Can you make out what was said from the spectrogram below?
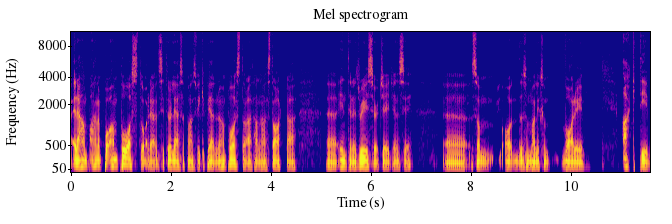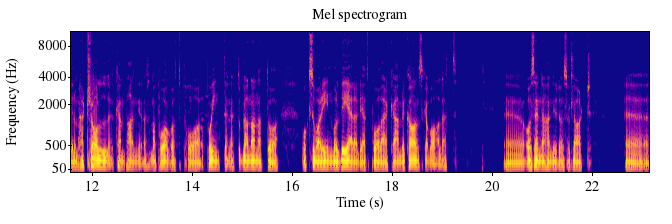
eller han, han, han påstår, jag sitter och läser på hans Wikipedia nu, han påstår att han har startat uh, Internet Research Agency som, som har liksom varit aktiv i de här trollkampanjerna som har pågått på, på internet och bland annat då också varit involverad i att påverka amerikanska valet. och sen är han ju då såklart eh,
